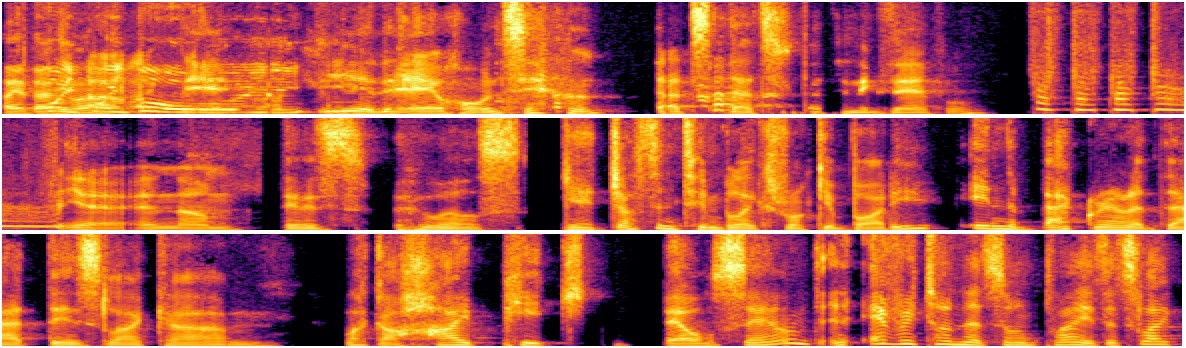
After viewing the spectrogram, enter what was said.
Like that Boy, one? boy, the boy. air- yeah, the air horn sound. That's that's that's an example. Yeah, and um, there's who else? Yeah, Justin Timberlake's "Rock Your Body." In the background of that, there's like um, like a high pitched bell sound, and every time that song plays, it's like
